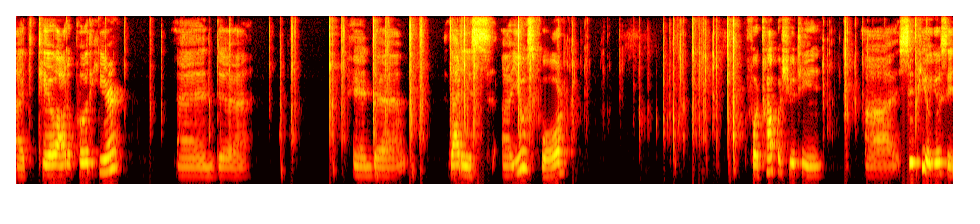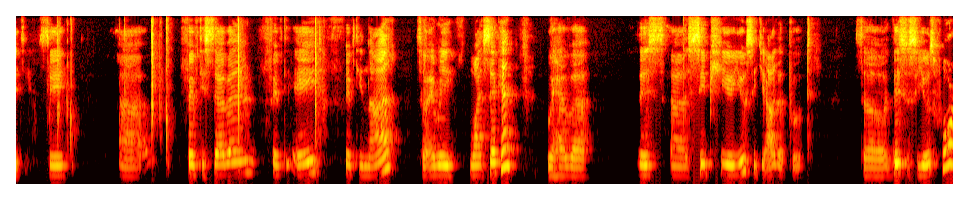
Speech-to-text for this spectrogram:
uh, detail output here and uh, and uh, that is uh, useful for troubleshooting uh, CPU usage. See, 57, 58, 59. So every one second, we have uh, this uh, CPU usage output. So this is useful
